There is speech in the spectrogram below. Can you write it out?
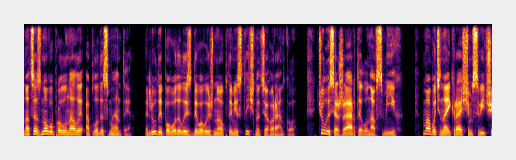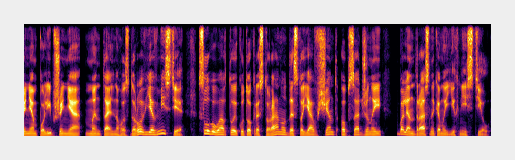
На це знову пролунали аплодисменти. Люди поводились дивовижно оптимістично цього ранку, чулися жарти, лунав сміх. Мабуть, найкращим свідченням поліпшення ментального здоров'я в місті слугував той куток ресторану, де стояв вщент обсаджений баляндрасниками їхній стіл.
